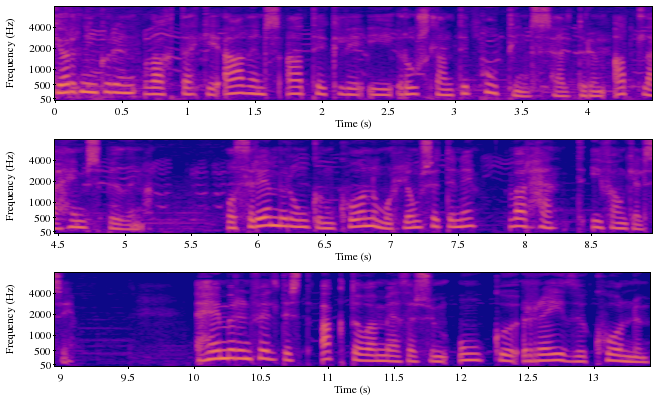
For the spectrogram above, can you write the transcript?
Gjörningurinn vakt ekki aðeins aðtekli í Rúslandi Pútins heldur um alla heimsbyðina og þremur ungum konum úr hljómsveitinni var hent í fangelsi. Heimurinn fylgdist aktofa með þessum ungu reyðu konum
